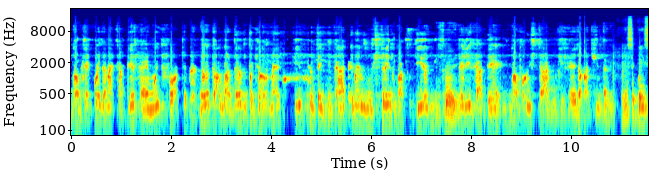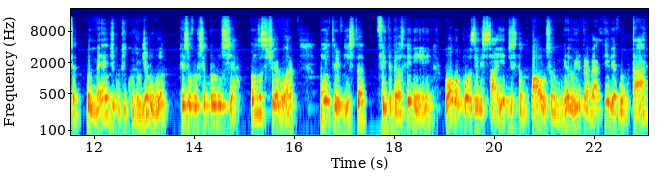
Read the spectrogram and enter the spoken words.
qualquer coisa na cabeça é muito forte. Né? Eu estou aguardando porque o médico disse que eu tenho que esperar pelo menos uns 3, 4 dias para ele saber qual foi o estrago que fez a batida. Na sequência, o médico que cuidou de Lula resolveu se pronunciar. Vamos assistir agora uma entrevista feita pela CNN, logo após ele sair de São Paulo, se eu não me engano, ir para Brasília, voltar,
